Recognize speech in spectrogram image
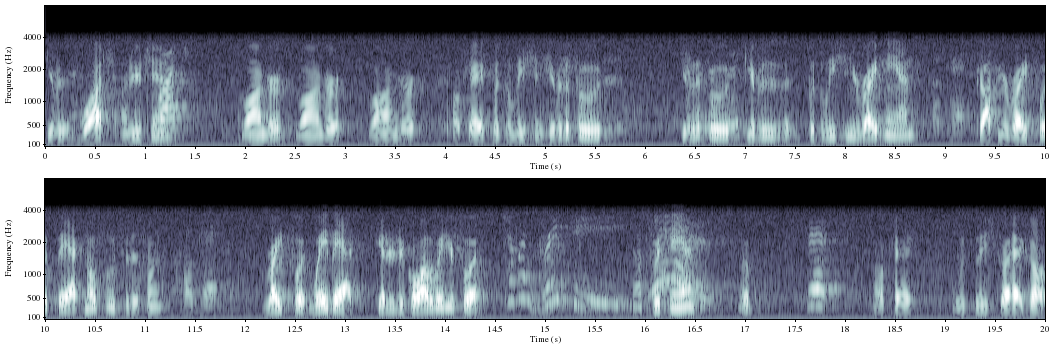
Give it. Watch under your chin. Watch. Longer, longer, longer. Okay, put the leash in, give her the food. Give her the food. Give her the, put the leash in your right hand. Okay. Drop your right foot back. No food for this one. Okay. Right foot way back. Get her to go all the way to your foot. Come on, Gracie. Now switch yes. hands. Oop. Sit. Okay. Loose leash. Go ahead. Go.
